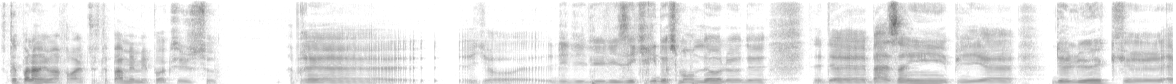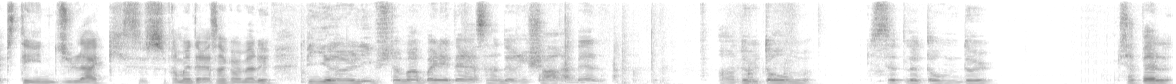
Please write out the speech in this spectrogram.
c'était pas la même affaire. C'était pas la même époque. C'est juste ça. Après, euh, il y a euh, les, écrits de ce monde-là, là, de, Bazin, puis euh, de Luc, Epstein, Dulac. C'est vraiment intéressant quand même à lire. Puis il y a un livre justement bien intéressant de Richard Abel. En deux tomes. Cite le tome 2. Qui s'appelle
